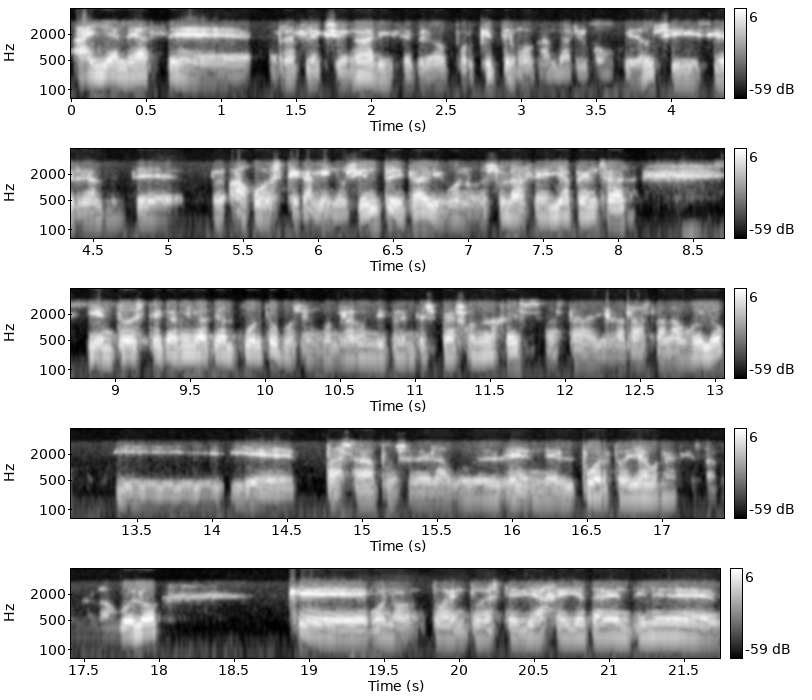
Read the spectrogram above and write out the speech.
a ella le hace reflexionar y dice, pero ¿por qué tengo que andar yo con cuidado si, si realmente hago este camino siempre y tal? Y bueno, eso le hace a ella pensar y en todo este camino hacia el puerto, pues encuentra con diferentes personajes hasta llegar hasta el abuelo y, eh, pasa pues en el, en el puerto ya una está con el abuelo que bueno, todo, en todo este viaje ella también tiene,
